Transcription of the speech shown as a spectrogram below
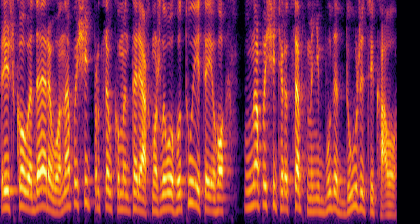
ріжкове дерево, напишіть про це в коментарях. Можливо, готуєте його. Напишіть рецепт, мені буде дуже цікаво.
